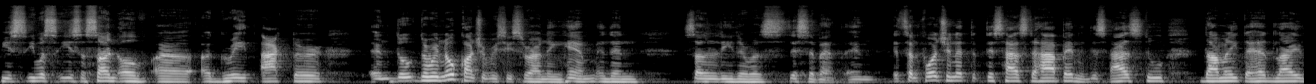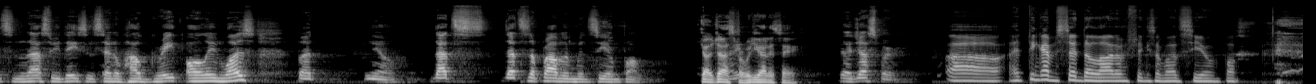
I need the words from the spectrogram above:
he's he was he's a son of a, a great actor and th- there were no controversies surrounding him and then suddenly there was this event and it's unfortunate that this has to happen and this has to dominate the headlines in the last few days instead of how great all in was but you know that's that's the problem with CM Punk. Yo, Jasper, what do you got to say? Yeah, Jasper. Uh, I think I've said a lot of things about CM Punk.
